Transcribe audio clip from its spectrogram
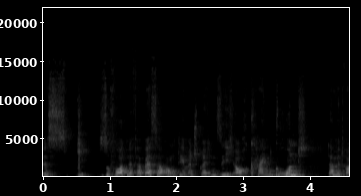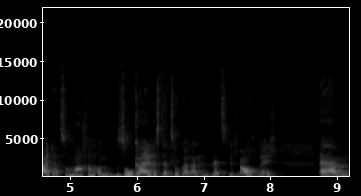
es gibt sofort eine Verbesserung, dementsprechend sehe ich auch keinen Grund, damit weiterzumachen. Und so geil ist der Zucker dann letztlich auch nicht. Ähm,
